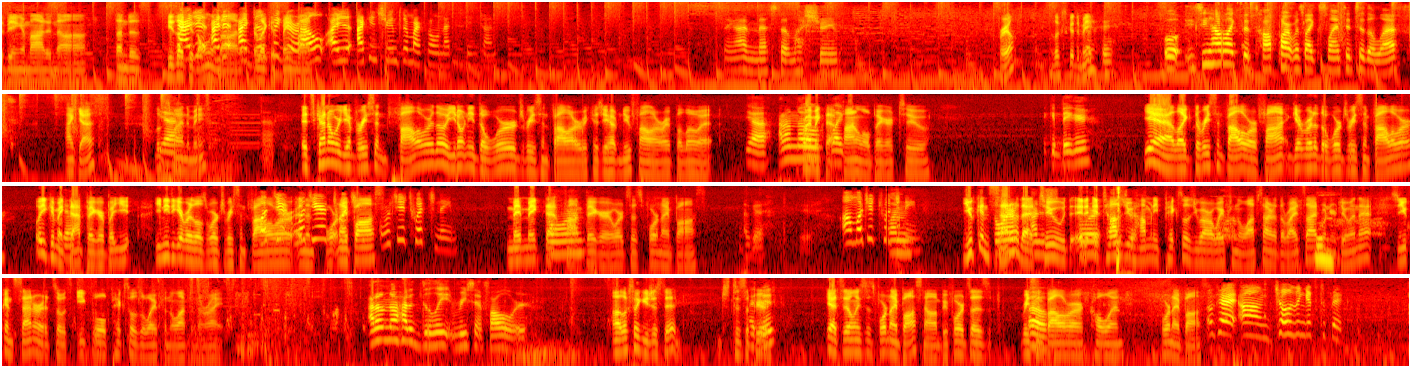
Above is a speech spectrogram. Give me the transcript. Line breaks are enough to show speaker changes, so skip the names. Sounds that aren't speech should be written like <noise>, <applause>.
to being a mod in uh, Thunder's. He's
Yeah,
like
I
his
did,
only
I did,
mod,
I
or
did
like his main
figure
mod.
out I I can stream through my phone at the same time.
Dang, I messed up my stream.
For real? It looks good to me.
Okay. Well, you see how like the top part was like slanted to the left?
I guess. Looks
Yeah.
fine to me.
Yeah.
It's kind of where you have recent follower though. You don't need the words recent follower because you have new follower right below it.
Yeah, I don't know.
Probably make that
like
font a little bigger too.
make it bigger.
Yeah, like the recent follower font. Get rid of the words recent follower. Well, you can make
Yeah.
that bigger, but you you need to get rid of those words recent
What's
follower
your
and
what's
then
your
Fortnite
Twitch,
boss.
What's your Twitch name?
Ma- make that
Storm.
font bigger where it says Fortnite boss.
Okay.
Um, what's your Twitch
One-
name?
You can
Storm
center that too. It, it tells you how many pixels you are away from the left side or the right side when you're doing that. So you can center it so it's equal pixels away from the left and the right.
I don't know how to delete recent follower.
Oh, it looks like you just did. It just
I
disappeared.
did.
Yeah, it only says Fortnite boss now. Before it says recent
Oh.
follower colon Fortnite boss.
Okay, um, Chosen gets to pick.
